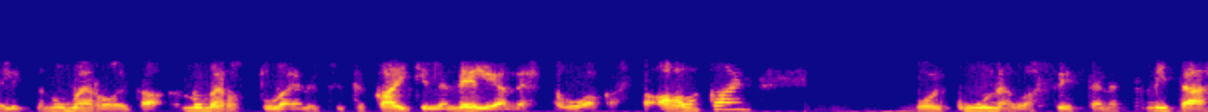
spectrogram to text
eli numeroita, numerot tulee nyt sitten kaikille neljännestä luokasta alkaen. Voi kuunnella sitten, että mitä,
